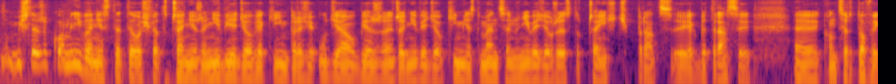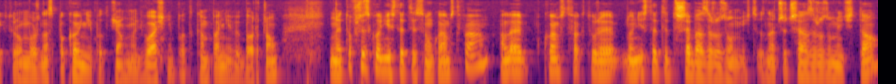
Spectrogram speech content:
no myślę, że kłamliwe niestety oświadczenie, że nie wiedział w jakiej imprezie udział bierze, że nie wiedział kim jest Mencen, że nie wiedział, że jest to część pracy, jakby trasy e, koncertowej, którą można spokojnie podciągnąć właśnie pod kampanię wyborczą. E, to wszystko niestety są kłamstwa, ale kłamstwa, które no niestety trzeba zrozumieć. To znaczy trzeba zrozumieć to,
